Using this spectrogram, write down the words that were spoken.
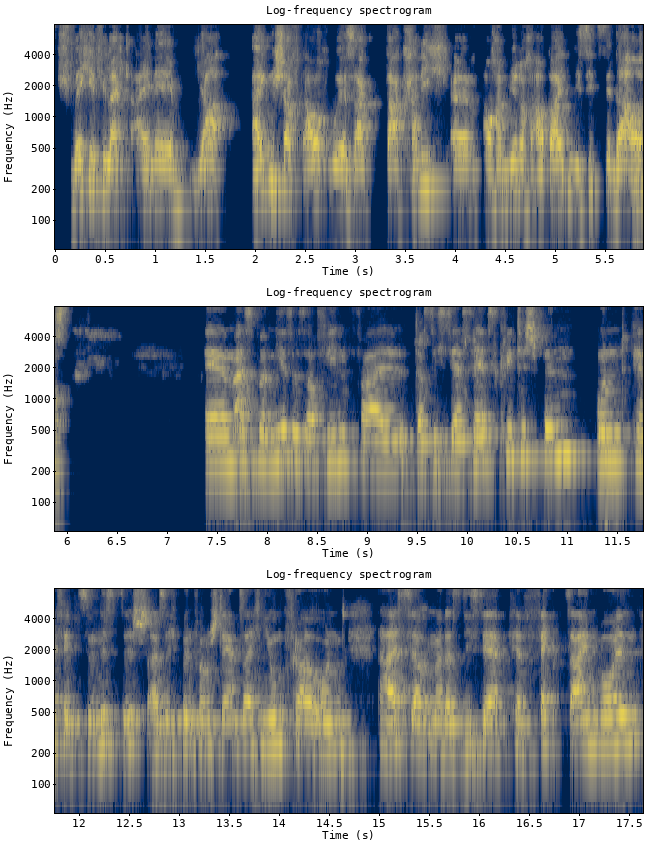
Schwäche, vielleicht eine, ja, Eigenschaft auch, wo ihr sagt, da kann ich äh, auch an mir noch arbeiten. Wie sieht es denn da aus? Ähm, also bei mir ist es auf jeden Fall, dass ich sehr selbstkritisch bin und perfektionistisch. Also ich bin vom Sternzeichen Jungfrau und da heißt es ja auch immer, dass die sehr perfekt sein wollen.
